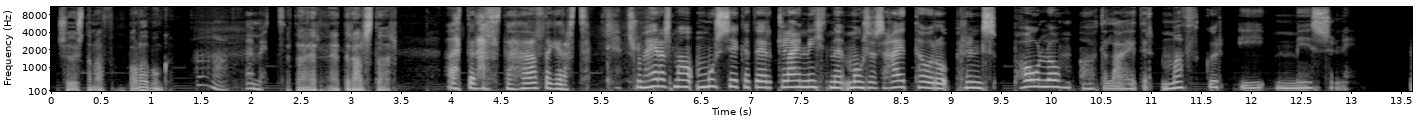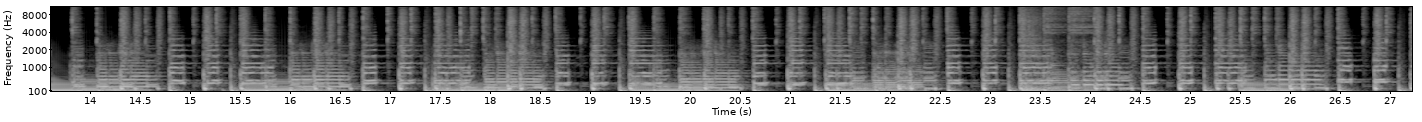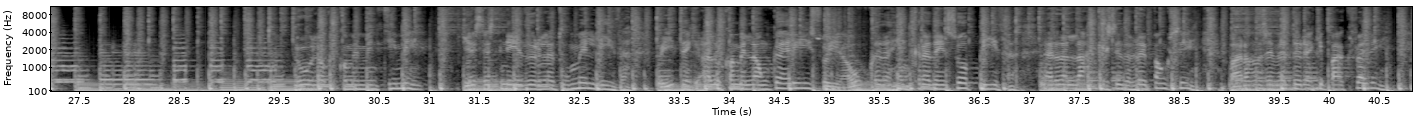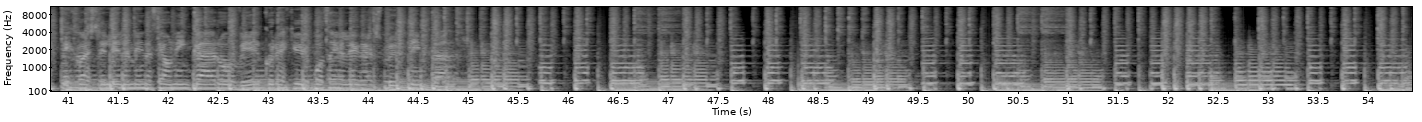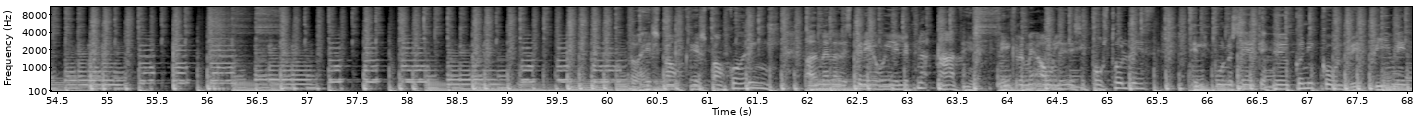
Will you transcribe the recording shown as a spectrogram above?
söðustan af Borðabung Ah, þetta er, er allstaðar Þetta er alltaf, það er alltaf gerast. Við skulum heyra smá músík, þetta er glænýtt með Moses Hightower og Prince Polo og þetta lag heitir Maðkur í misunni. Nú er langt komið minn tími Ég sest niður, úr mig líða hvað mig langar í Svo ég ákveð eins og býða Er það lakrís eða hlaupangsi? Bara það sem veldur ekki bakflæði. Eitthvað sem lina mína þjáningar Og vikur ekki upp á þægilegar spurningar beaming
